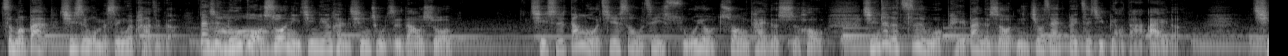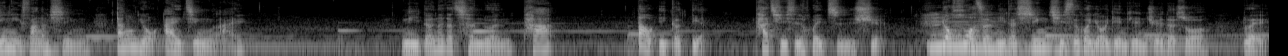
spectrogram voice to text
怎么办？其实我们是因为怕这个。但是如果说你今天很清楚知道说。其实，当我接受我自己所有状态的时候，其实那个自我陪伴的时候，你就在对自己表达爱了。请你放心，当有爱进来，你的那个沉沦，它到一个点，它其实会止血。又或者，你的心其实会有一点点觉得说，对，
